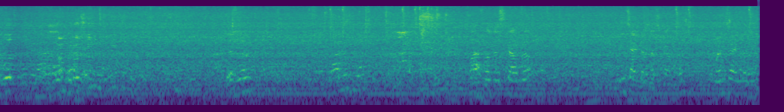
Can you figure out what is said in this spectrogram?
बहुत One for this camera. Inside of this camera. One side of it.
